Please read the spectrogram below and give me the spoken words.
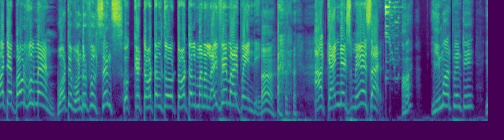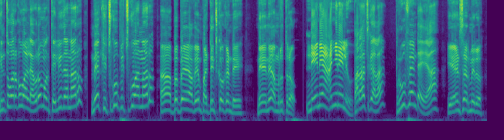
What a powerful man what a wonderful sense ఒక్క టోటల్తో టోటల్ మన లైఫే మారిపోయింది. ఆ. క్యాండిడేట్స్ మేమే సార్. ఆ? ఈ మార్పు ఏంటి ఇంతవరకు వాళ్ళు ఎవరో మాకు తెలియదు అన్నారు మే కిచ్చుకు పిచ్చుకు అన్నారు. అబ్బాబే అవేం పట్టించుకోకండి. నేనే అమృతరావు. నేనే ఆంజనేయులు. పరాచకాల? ప్రూఫ్ ఏంటయ్యా? ఏంటి సార్ మీరు?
